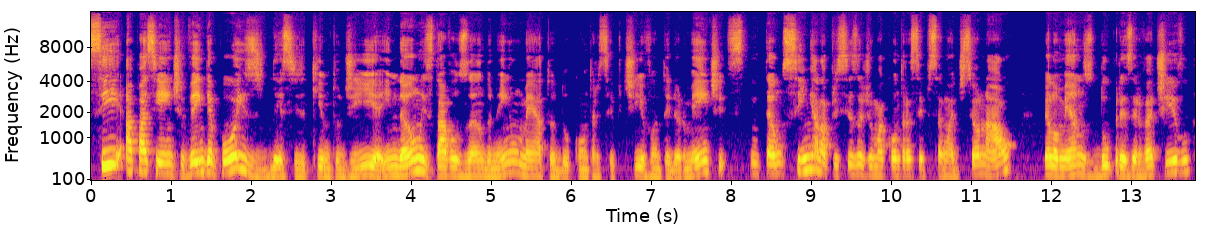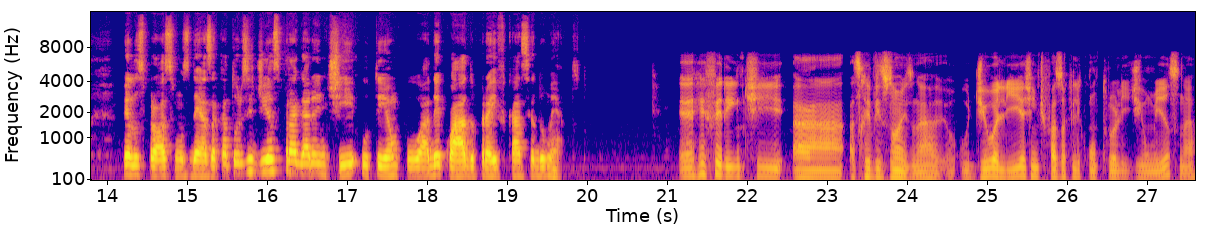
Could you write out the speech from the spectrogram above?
Se a paciente vem depois desse quinto dia e não estava usando nenhum método contraceptivo anteriormente, então sim, ela precisa de uma contracepção adicional, pelo menos do preservativo, pelos próximos 10 a 14 dias para garantir o tempo adequado para a eficácia do método. É referente às revisões, né? O DIL ali a gente faz aquele controle de um mês, né?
